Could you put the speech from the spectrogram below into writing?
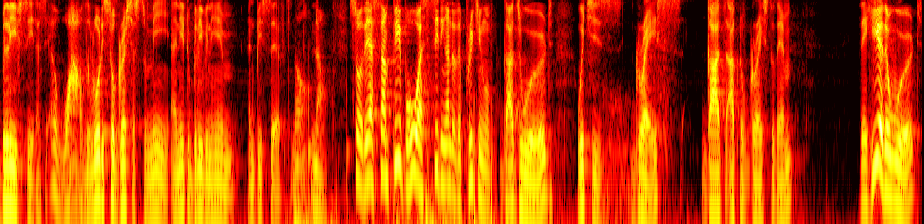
believes it? I say, oh, wow, the Lord is so gracious to me. I need to believe in Him and be saved. No. No. So there are some people who are sitting under the preaching of God's word, which is grace, God's act of grace to them. They hear the word,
